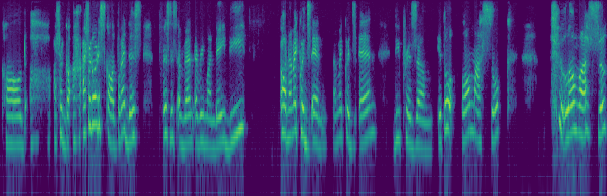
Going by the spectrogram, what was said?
called oh, I forgot I forgot what it's called pokoknya this there's this event every Monday di oh namanya Quids In. Namanya Quids In di Prism. Itu lo masuk lo masuk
